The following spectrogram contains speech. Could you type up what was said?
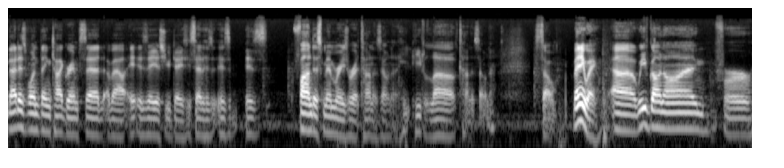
That is one thing Ty Graham said about his ASU days. He said his, his, his fondest memories were at Tontozona. He, he loved Tontozona. So, but anyway, uh, we've gone on for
